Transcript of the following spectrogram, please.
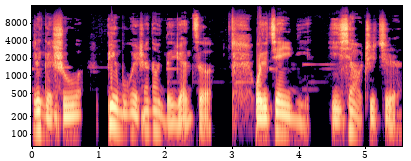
认个输并不会伤到你的原则，我就建议你一笑置之，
